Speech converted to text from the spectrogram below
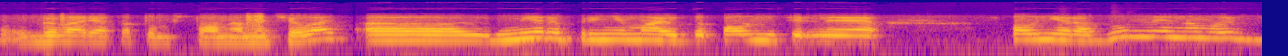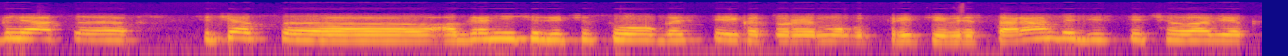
говорят о том, что она началась. А, меры принимают дополнительные, вполне разумные, на мой взгляд. Сейчас э, ограничили число гостей, которые могут прийти в ресторан до 10 человек.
